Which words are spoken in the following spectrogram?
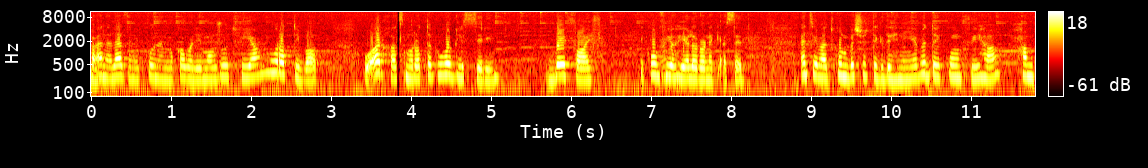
فأنا لازم يكون المكون اللي موجود فيها مرطبات. وأرخص مرطب هو جليسرين بي 5 يكون فيه هيالورونيك أسيد. أنت ما تكون بشرتك دهنيه بده يكون فيها حمض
